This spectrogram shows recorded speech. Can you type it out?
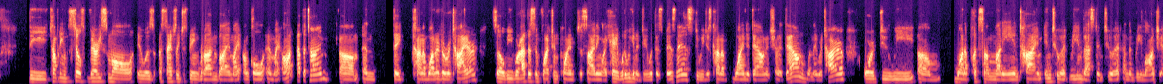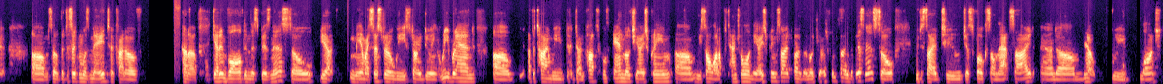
the company was still very small. It was essentially just being run by my uncle and my aunt at the time, um, and they kind of wanted to retire. So we were at this inflection point deciding like, hey, what are we going to do with this business? Do we just kind of wind it down and shut it down when they retire? Or do we um, want to put some money and time into it, reinvest into it, and then relaunch it. Um, so the decision was made to kind of kind of get involved in this business. So yeah, me and my sister, we started doing a rebrand. Uh, at the time, we had done popsicles and mochi ice cream. Um, we saw a lot of potential in the ice cream side, or the mochi ice cream side of the business. So we decided to just focus on that side. And um, yeah, we launched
